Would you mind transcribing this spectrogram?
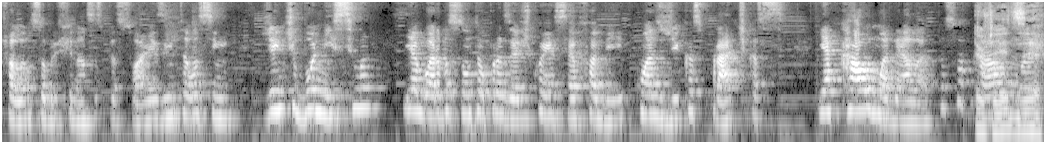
falando sobre finanças pessoais. Então, assim, gente boníssima. E agora vocês vão ter o prazer de conhecer a Fabi com as dicas práticas e a calma dela. Pessoa calma. Eu já ia dizer,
